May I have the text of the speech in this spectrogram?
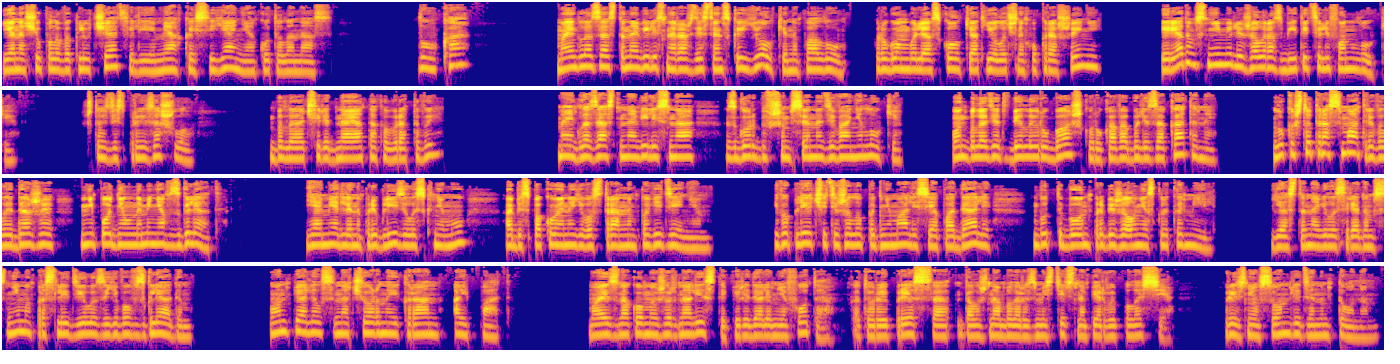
Я нащупала выключатель, и мягкое сияние окутало нас. «Лука?» Мои глаза остановились на рождественской елке на полу. Кругом были осколки от елочных украшений, и рядом с ними лежал разбитый телефон Луки. Что здесь произошло? Была очередная атака братвы? Мои глаза остановились на сгорбившемся на диване Луке. Он был одет в белую рубашку, рукава были закатаны. Лука что-то рассматривал и даже не поднял на меня взгляд. Я медленно приблизилась к нему, обеспокоенная его странным поведением. Его плечи тяжело поднимались и опадали, будто бы он пробежал несколько миль. Я остановилась рядом с ним и проследила за его взглядом. Он пялился на черный экран iPad. Мои знакомые журналисты передали мне фото, которое пресса должна была разместить на первой полосе, произнес он ледяным тоном.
